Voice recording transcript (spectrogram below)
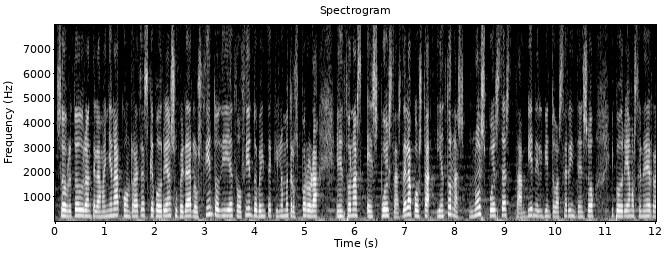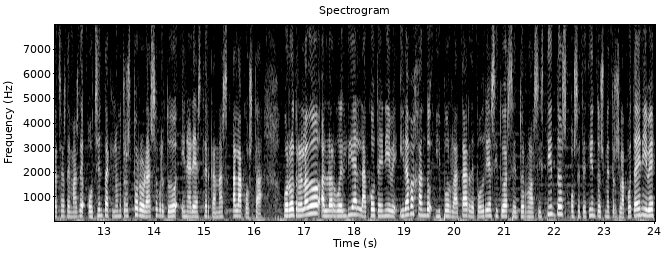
sobre todo durante la mañana, con rayas que podrían superar los 110 o 120 kilómetros por hora en zonas expuestas de la costa y en zonas no expuestas también el viento va a ser intenso y podríamos tener rachas de más de 80 kilómetros por hora, sobre todo en áreas cercanas a la costa. Por otro lado, a lo largo del día la cota de nieve irá bajando y por la tarde podría situarse en torno a 600 o 700 metros la cota de nieve,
